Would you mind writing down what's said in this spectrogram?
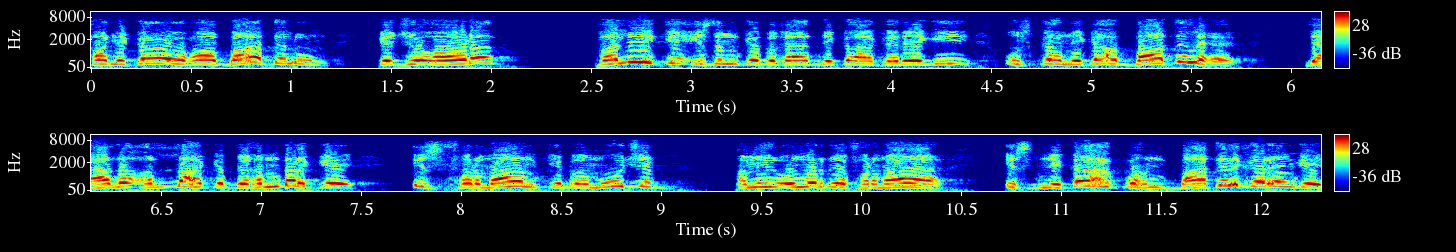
فنکاحها باطل کہ جو عورت ولی کے اذن کے بغیر نکاح کرے گی، اس کا نکاح باطل ہے۔ لہذا اللہ کے پیغمبر کے اس فرمان کے بموجب امیر عمر نے فرمایا، اس نکاح کو ہم باطل کریں گے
